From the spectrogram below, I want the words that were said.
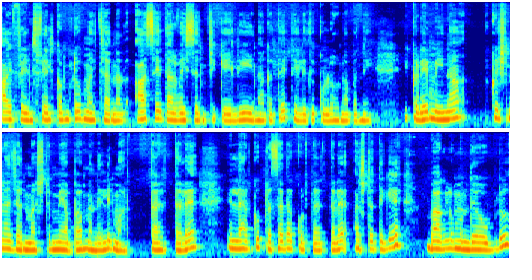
Hi friends, welcome to my channel. Aase ಧಾರವಾಹಿ ಸಂಚಿಕೆಯಲ್ಲಿ ಏನಾಗುತ್ತೆ ತಿಳಿದುಕೊಳ್ಳೋಣ ಬನ್ನಿ. ಈ ಕಡೆ ಮೀನಾ ಕೃಷ್ಣ ಜನ್ಮಾಷ್ಟಮಿ ಹಬ್ಬ ಮನೆಯಲ್ಲಿ ಮಾಡ್ತಾ ಇರ್ತಾಳೆ. ಎಲ್ಲರಿಗೂ ಪ್ರಸಾದ ಕೊಡ್ತಾ ಇರ್ತಾಳೆ. ಅಷ್ಟೊತ್ತಿಗೆ ಬಾಗಿಲು ಮುಂದೆ ಒಬ್ಬರು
